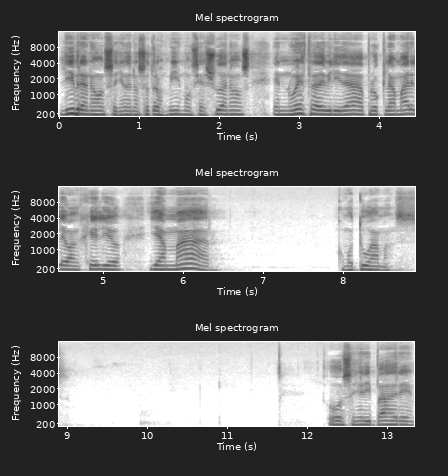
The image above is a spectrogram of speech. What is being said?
Líbranos, Señor, de nosotros mismos y ayúdanos en nuestra debilidad a proclamar el Evangelio y amar como tú amas. Oh Señor y Padre,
